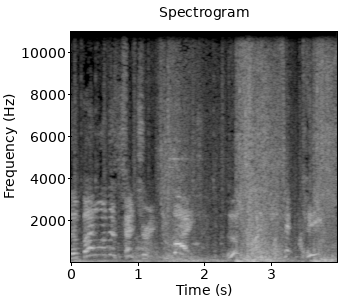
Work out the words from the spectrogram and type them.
The battle of the century! Fight! I was at peace!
